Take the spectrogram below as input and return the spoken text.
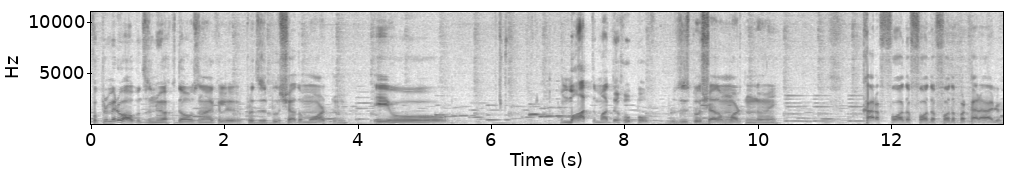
foi o primeiro álbum dos New York Dolls, né? Que ele produziu pelo Shadow Morton. E o. O Mott the Hoople, produzido pelo Shadow Morton também. Cara foda, foda, foda pra caralho.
